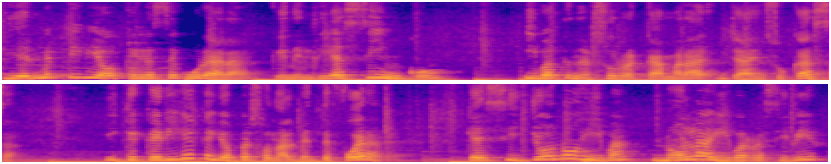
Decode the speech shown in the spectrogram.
y él me pidió que le asegurara que en el día 5 iba a tener su recámara ya en su casa y que quería que yo personalmente fuera que si yo no iba, no la iba a recibir.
